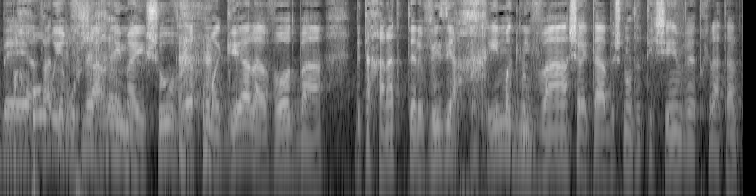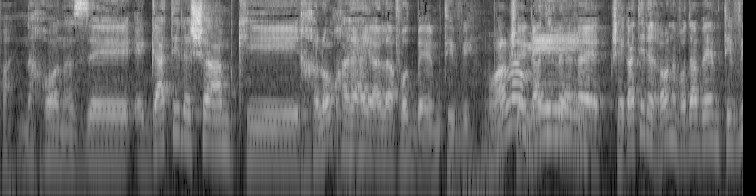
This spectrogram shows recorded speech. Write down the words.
בחור ירושלמי מהיישוב, ואיך הוא מגיע לעבוד ב, בתחנת הטלוויזיה הכי מגניבה שהייתה בשנות ה-90 ותחילת ה-2000. נכון, אז uh, הגעתי לשם כי חלום חיי היה לעבוד ב-MTV. וואלה, מי... כשהגעתי לרעיון עבודה ב-MTV,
